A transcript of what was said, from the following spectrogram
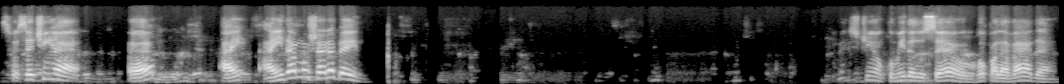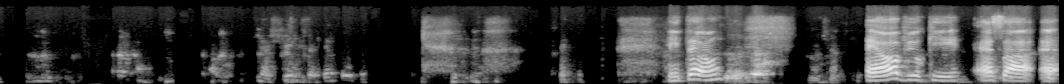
Se você tinha. É, ainda a Moshe era bem. Eles tinham comida do céu, roupa lavada. Então, é óbvio que essa é,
